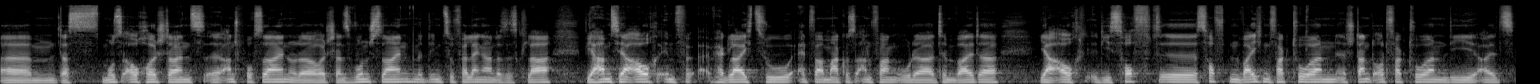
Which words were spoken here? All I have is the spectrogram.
Ähm, das muss auch Holsteins äh, Anspruch sein oder Holsteins Wunsch sein, mit ihm zu verlängern, das ist klar. Wir haben es ja auch im Vergleich zu etwa Markus Anfang oder Tim Walter ja auch die soft, äh, soften, weichen Faktoren, äh, Standortfaktoren, die als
